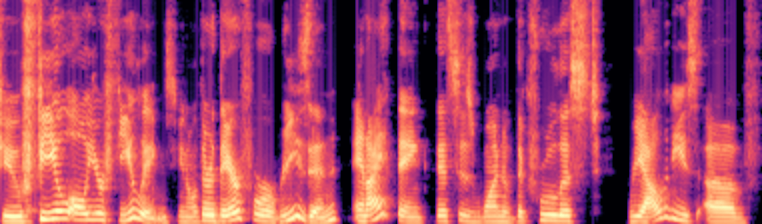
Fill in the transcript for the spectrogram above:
to feel all your feelings. You know, they're there for a reason. And I think this is one of the cruelest realities of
